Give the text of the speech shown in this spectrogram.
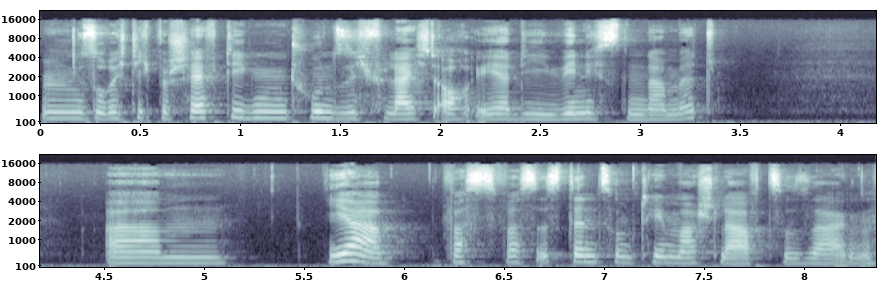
hm, so richtig beschäftigen tun sich vielleicht auch eher die wenigsten damit. Ähm, ja, was, was ist denn zum Thema Schlaf zu sagen?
